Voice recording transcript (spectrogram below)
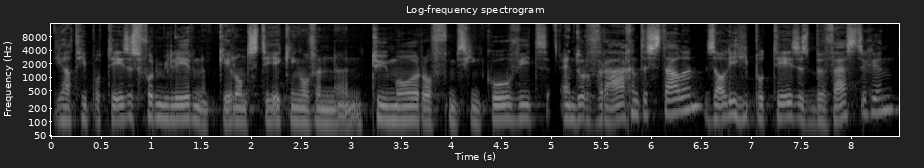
die gaat hypotheses formuleren, een keelontsteking of een, een, tumor of misschien COVID. En door vragen te stellen, zal die hypotheses bevestigen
